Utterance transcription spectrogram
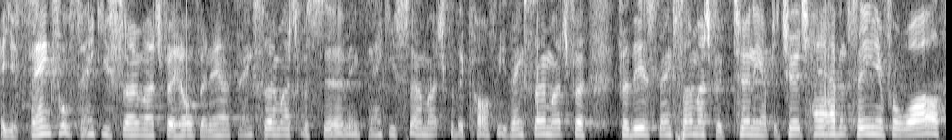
Are you thankful? Thank you so much for helping out. Thanks so much for serving. Thank you so much for the coffee. Thanks so much for, for this. Thanks so much for turning up to church. Hey, I haven't seen you for a while.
